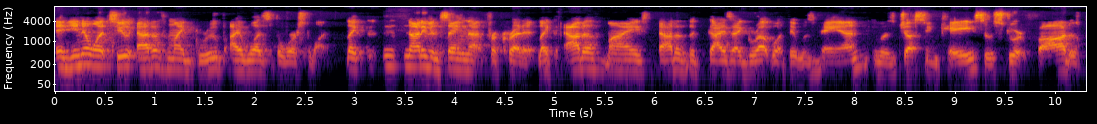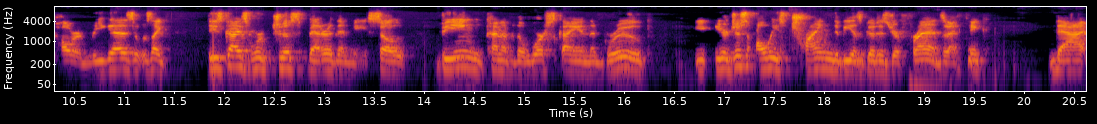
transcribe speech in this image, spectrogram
and you know what too out of my group i was the worst one like n- not even saying that for credit like out of my out of the guys i grew up with it was van it was justin case it was stuart Fod, it was paul rodriguez it was like these guys were just better than me so being kind of the worst guy in the group you're just always trying to be as good as your friends and i think that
